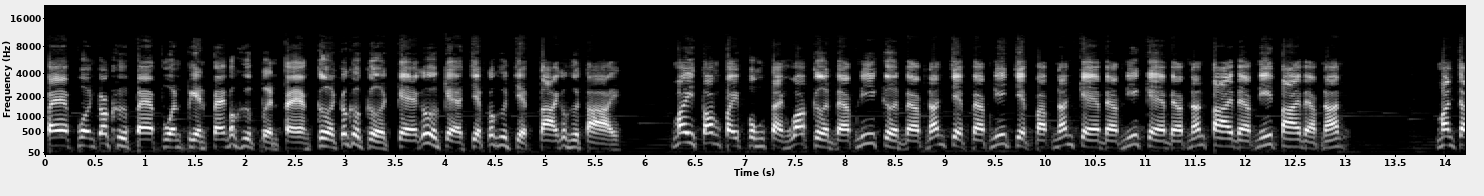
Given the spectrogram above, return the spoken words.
แปรปรวนก็คือแปรปรวนเปลี่ยนแปลงก็คือเปลี่ยนแปลง เกิดก็คือเกิดแก่ก็คือแก่เจ็บก็คือเจ็บตายก็คือตาย ไม่ต้องไปปรุงแต่งว่าเกิดแบบนี้เกิดแบบนั้น เจ็บแบบนี้เจ็บแบบนั้น แก่แบบนี้แก่แบบนั้นตายแบบนี้ตายแบบนั้น มันจะ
